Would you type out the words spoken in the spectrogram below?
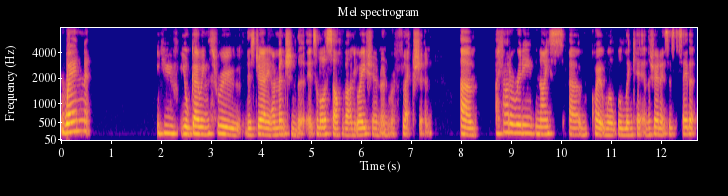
when you you're going through this journey, I mentioned that it's a lot of self evaluation and reflection. Um, I found a really nice um, quote, and we'll we'll link it in the show notes, is to say that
